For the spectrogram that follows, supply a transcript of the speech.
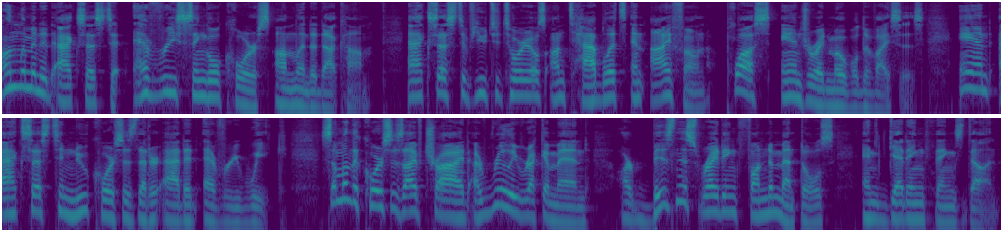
Unlimited access to every single course on lynda.com. Access to view tutorials on tablets and iPhone, plus Android mobile devices, and access to new courses that are added every week. Some of the courses I've tried, I really recommend are business writing fundamentals and getting things done.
